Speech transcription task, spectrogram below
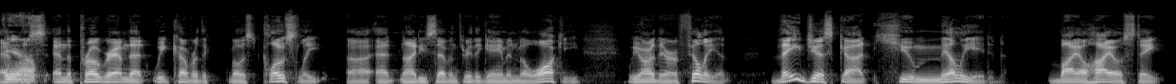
and yeah. the, and the program that we cover the most closely uh, at 97.3 the game in Milwaukee, we are their affiliate. They just got humiliated by Ohio State.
